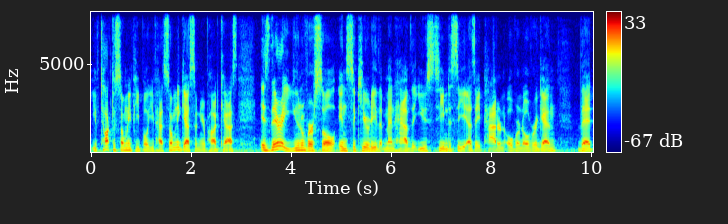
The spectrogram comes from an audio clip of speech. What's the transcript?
you've talked to so many people, you've had so many guests on your podcast. Is there a universal insecurity that men have that you seem to see as a pattern over and over again that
